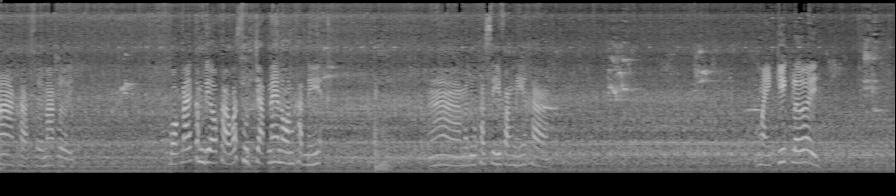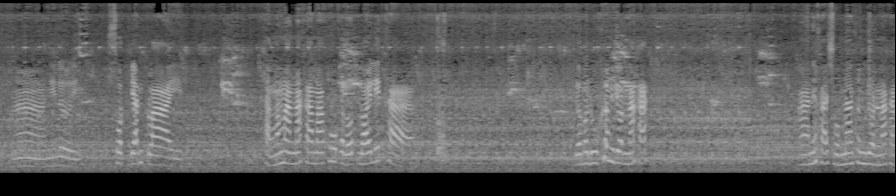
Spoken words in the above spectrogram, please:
มากค่ะ สวยมากเลย บอกได้คำเดียวค่ะ ว่าสุดจัดแน่นอนคันนี้ อ่า มาดูคัสซีฝั่งนี้ค่ะ ใหม่กิ๊กเลย อ่า นี่เลย สดยันปลาย ถังน้ำมันนะคะ มาคู่กับรถร้อยลิตรค่ะ เดี๋ยวมาดูเครื่องยนต์นะคะ อ่า นี่ค่ะ ชมหน้าเครื่องยนต์นะคะ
